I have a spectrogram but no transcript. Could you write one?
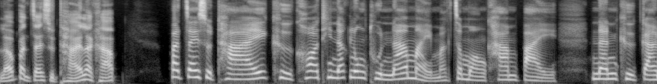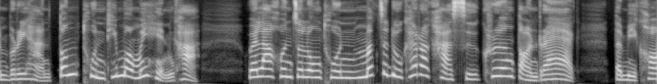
แล้วปัจจัยสุดท้ายล่ะครับ ปัจจัยสุดท้ายคือข้อที่นักลงทุนหน้าใหม่มักจะมองข้ามไป นั่นคือการบริหารต้นทุนที่มองไม่เห็นค่ะ เวลาคนจะลงทุนมักจะดูแค่ราคาซื้อเครื่องตอนแรก แต่มีข้อ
